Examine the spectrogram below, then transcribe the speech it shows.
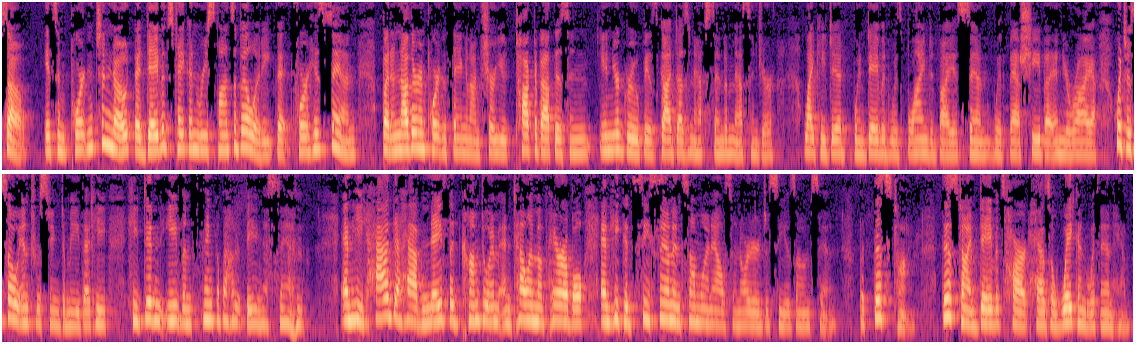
So, it's important to note that David's taken responsibility for his sin, but another important thing, and I'm sure you talked about this in, in your group, is God doesn't have to send a messenger like he did when David was blinded by his sin with Bathsheba and Uriah, which is so interesting to me that he, he didn't even think about it being a sin. And he had to have Nathan come to him and tell him a parable, and he could see sin in someone else in order to see his own sin. But this time, this time, David's heart has awakened within him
